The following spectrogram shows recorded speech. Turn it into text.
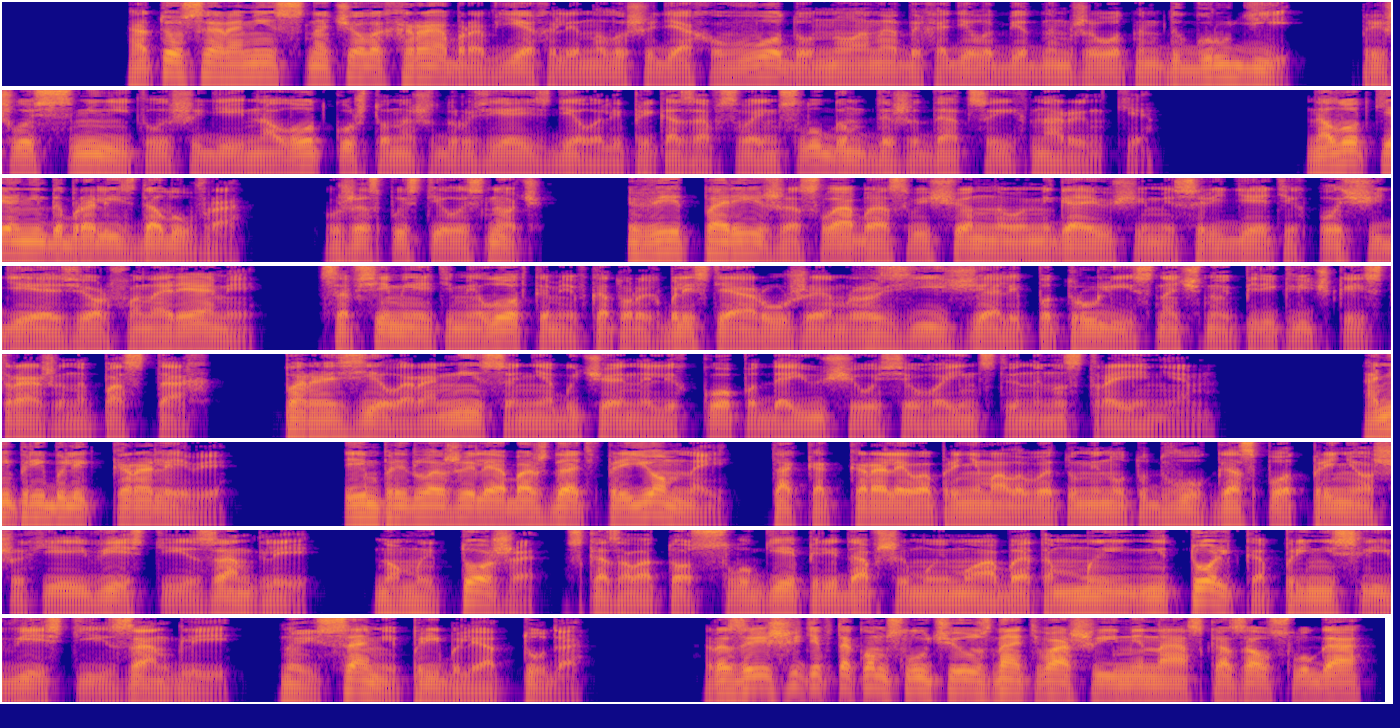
Атос и Арамис сначала храбро въехали на лошадях в воду, но она доходила бедным животным до груди. Пришлось сменить лошадей на лодку, что наши друзья и сделали, приказав своим слугам дожидаться их на рынке. На лодке они добрались до Лувра. Уже спустилась ночь. Вид Парижа, слабо освещенного мигающими среди этих площадей озер фонарями, со всеми этими лодками, в которых, блестя оружием, разъезжали патрули с ночной перекличкой стражи на постах, поразил Арамиса, необычайно легко поддающегося воинственным настроениям. Они прибыли к королеве. Им предложили обождать в приемной, так как королева принимала в эту минуту двух господ, принесших ей вести из Англии. «Но мы тоже», — сказал Атос слуге, передавшему ему об этом, — «мы не только принесли вести из Англии, но и сами прибыли оттуда». «Разрешите в таком случае узнать ваши имена», — сказал слуга.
